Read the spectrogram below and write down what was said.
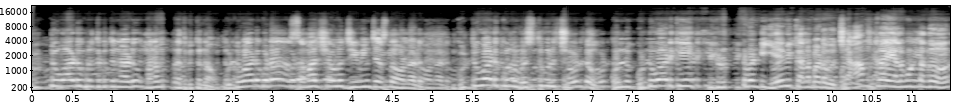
గుడ్డువాడు బ్రతుకుతున్నాడు మనం బ్రతుకుతున్నాం. గుడ్డువాడు కూడా సమాజంలో జీవించేస్తా ఉన్నాడు. గుడ్డువాడు కొన్ని వస్తువులు చూడడు. కొన్ని గుడ్డువాడికి ఇక్కడ ఉన్నటువంటి ఏవి కనబడవు. జామకాయ ఎలాగుంటదో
